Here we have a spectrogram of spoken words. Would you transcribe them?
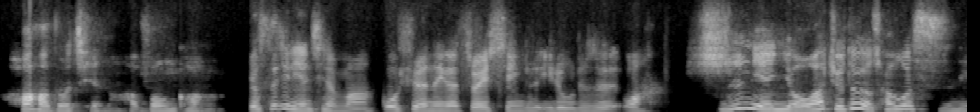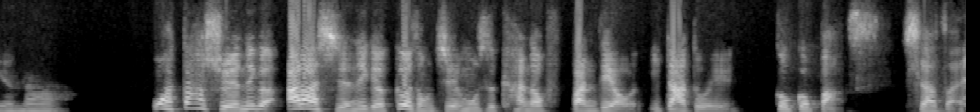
花好多钱哦，好疯狂。有十几年前吗？过去的那个追星就是一路就是哇。十年有啊，绝对有超过十年呐！哇，大学那个阿拉西的那个各种节目是看到翻掉一大堆，Google Box 下载。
